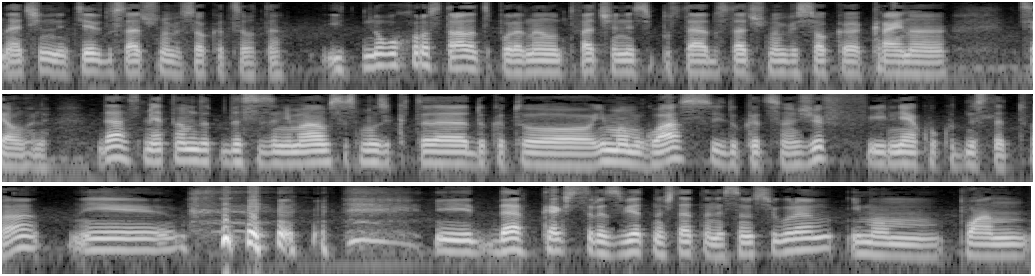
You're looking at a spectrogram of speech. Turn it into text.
значи не ти е достатъчно висока целта. И много хора страдат според мен от това, че не си поставя достатъчно висока крайна цел. Нали? Да, смятам да, да се занимавам с музиката докато имам глас и докато съм жив и няколко дни след това. И, и да, как ще се развият нещата не съм сигурен. Имам план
